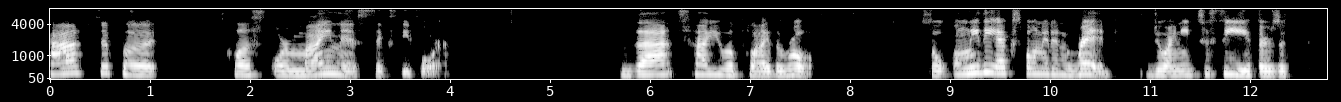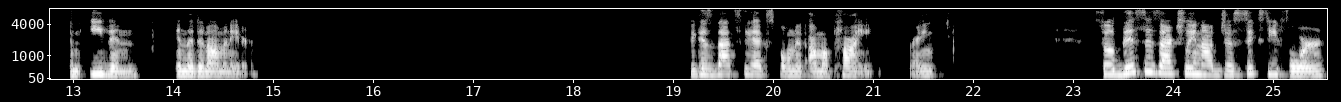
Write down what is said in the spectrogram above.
have to put plus or minus 64. That's how you apply the rule. So only the exponent in red do I need to see if there's a, an even in the denominator. Because that's the exponent I'm applying, right? So this is actually not just 64,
